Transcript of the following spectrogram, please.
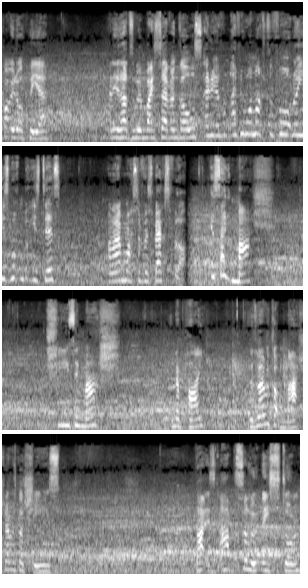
Got it up here. And he's had to win by 7 goals. Everyone, everyone after thought, no, he's won, but he's did. And I have massive respect for that. It's like mash. Cheesy mash in a pie. They've never got mash, never got cheese. That is absolutely stunning.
